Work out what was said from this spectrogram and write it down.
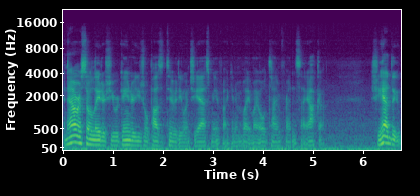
An hour or so later, she regained her usual positivity when she asked me if I can invite my old-time friend Sayaka. She had the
